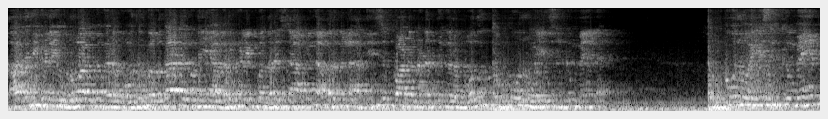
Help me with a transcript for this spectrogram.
காதலிகளை உருவாக்குகிற போது பகதாதனுடைய அவர்களின் மதரசாவில் அவர்கள் அதிச பாடம் நடத்துகிற போது தொண்ணூறு வயசுக்கு மேல. தொண்ணூறு வயசுக்கு மேல்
